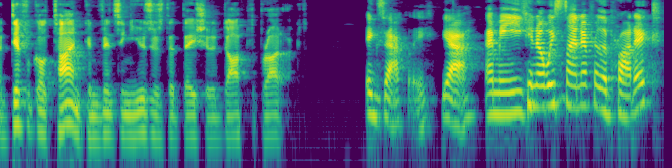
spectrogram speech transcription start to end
a difficult time convincing users that they should adopt the product. Exactly. Yeah. I mean, you can always sign up for the product,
